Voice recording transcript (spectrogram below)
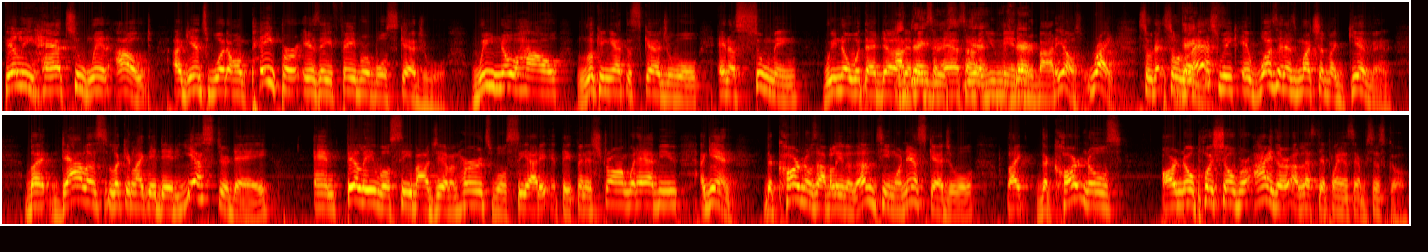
Philly had to win out against what on paper is a favorable schedule. We know how looking at the schedule and assuming we know what that does. How that makes an ass out Yeah, of you, me, and everybody else. Right. So that so Dangerous. last week it wasn't as much of a given. But Dallas looking like they did yesterday, and Philly, we'll see about Jalen Hurts. We'll see how they, if they finish strong, what have you. Again, the Cardinals, I believe, are the other team on their schedule. Like the Cardinals are no pushover either, unless they're playing San Francisco.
